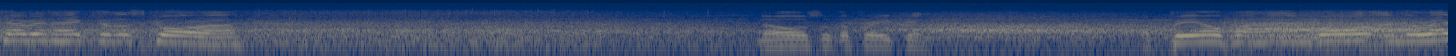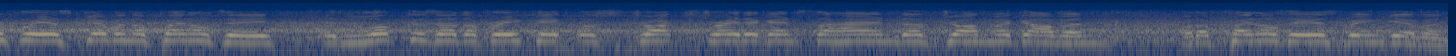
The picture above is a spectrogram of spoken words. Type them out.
Kevin Hector, the scorer. Knowles with the free kick. Appeal for handball, and the referee has given a penalty. It looked as though the free kick was struck straight against the hand of John McGovern, but a penalty has been given.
